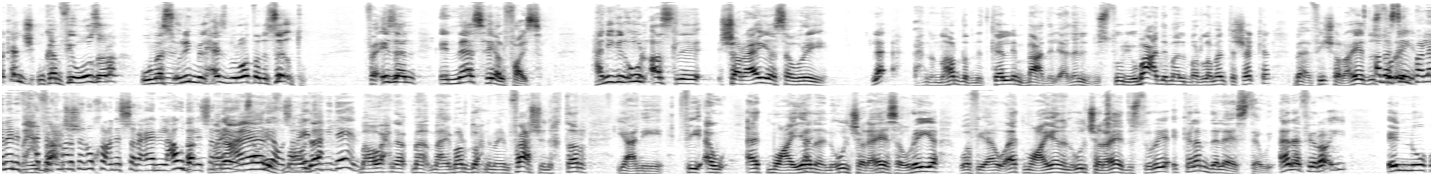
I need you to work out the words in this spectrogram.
ما كانش وكان في وزراء ومسؤولين من الحزب الوطني سقطوا. فإذا الناس هي الفيصل. هنيجي نقول أصل شرعية ثورية. لا إحنا النهارده بنتكلم بعد الإعلان الدستوري وبعد ما البرلمان تشكل بقى في شرعية آه دستورية. بس البرلمان ما اتحدث. مرة أخرى عن الشرع عن العودة للشرعيه هو وشرعية الميدان ما هو إحنا ما, ما هي برضه إحنا ما ينفعش نختار يعني في أوقات معينة نقول شرعية ثورية وفي أوقات معينة نقول شرعية دستورية. الكلام ده لا يستوي. أنا في رأيي إنه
